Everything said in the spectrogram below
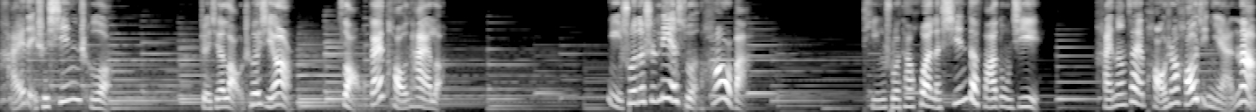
还得是新车，这些老车型早该淘汰了。你说的是猎隼号吧？听说它换了新的发动机，还能再跑上好几年呢。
